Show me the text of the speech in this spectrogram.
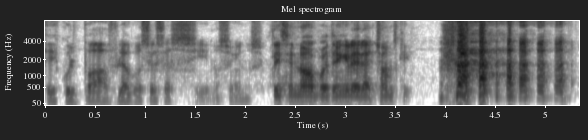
disculpa, flaco, se hace así, no sé no sé. Te dicen, no, porque tenés que leer a Chomsky.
